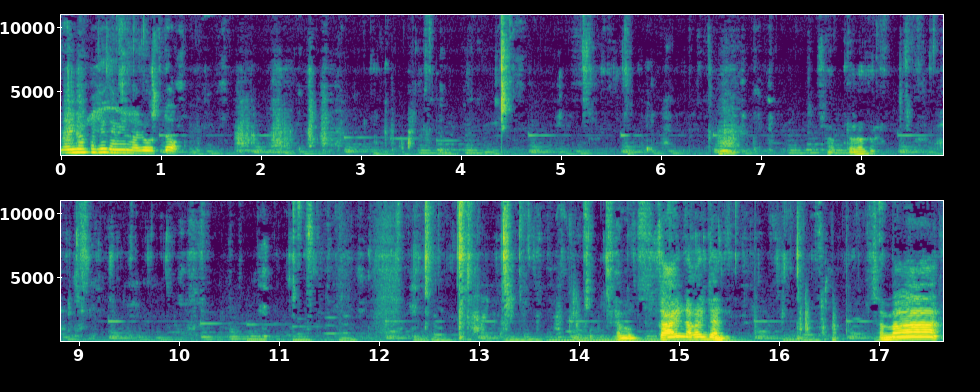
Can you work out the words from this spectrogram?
Gano'n kasi kami maluto. Sarap talaga. Kaya magkain na kayo dyan. Sa mga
